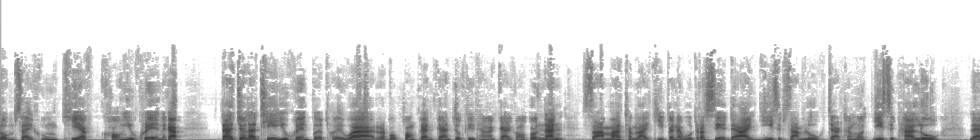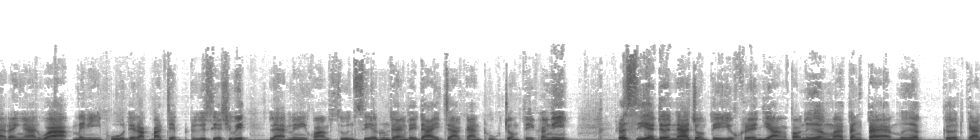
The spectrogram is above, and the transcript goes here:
ล่มใส่กรุงเคียฟของยูเครนนะครับแต่เจ้าหน้าที่ยูเครนเปิดเผยว่าระบบป้องกันการโจมตีทางอากาศของตนนั้น สามารถทำลายขีปนาวุธรัสเซียได้ 23 ลูกจากทั้งหมด 25 ลูก และรายงานว่าไม่มีผู้ได้รับบาดเจ็บหรือเสียชีวิต และไม่มีความสูญเสียรุนแรงใด ๆ จากการถูกโจมตีครั้งนี้ รัสเซียเดินหน้าโจมตียูเครนอย่างต่อเนื่องมาตั้งแต่เมื่อเกิดการ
